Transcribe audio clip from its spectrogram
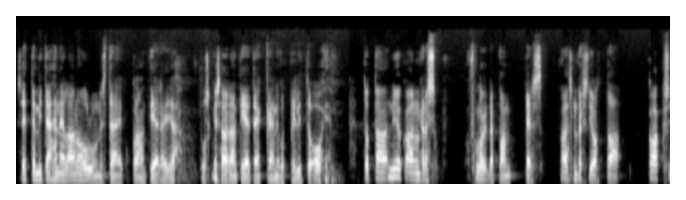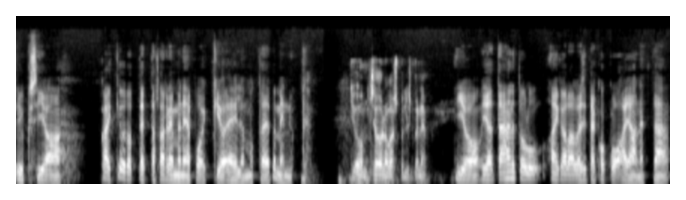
Se, että mitä hänellä on ollut, niin sitä ei kukaan tiedä ja tuskin saadaan tietääkään, niin kun pelit on ohi. Tota, New York Islanders, Florida Panthers, Islanders johtaa 2-1 ja kaikki odotti, että sarja menee poikki jo eilen, mutta eipä mennytkään. Joo, seuraavassa pelissä menee. Joo, ja tämähän nyt on ollut aika lailla sitä koko ajan, että,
